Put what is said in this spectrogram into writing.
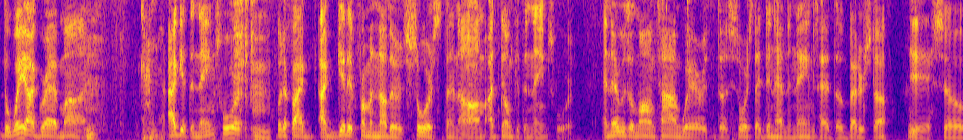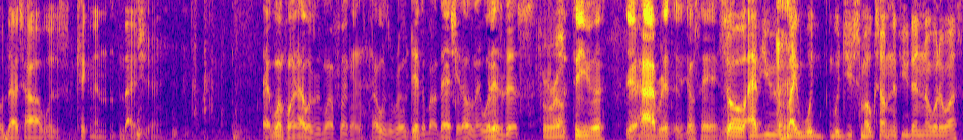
the way I grab mine, I get the names for it, Mm. but if I I get it from another source, then um I don't get the names for it. And there was a long time where the source that didn't have the names had the better stuff. yeah. So that's how I was kicking in that shit. At one point, I was a motherfucking, I was a real dick about that shit. I was like, what is this? For real? Sativa? Yeah, hybrid. You know what I'm saying? So have you like would would you smoke something if you didn't know what it was?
